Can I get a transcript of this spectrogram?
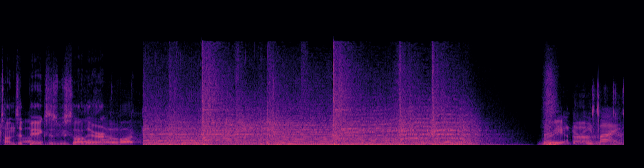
tons of bigs as we saw there. Three. It.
